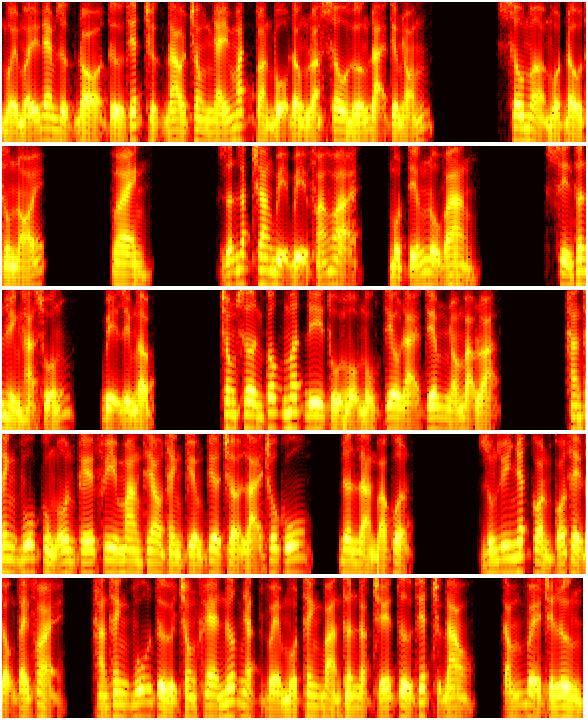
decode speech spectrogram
mười mấy đem rực đỏ từ thiết trực đao trong nháy mắt toàn bộ đồng loạt sâu hướng đại tiêm nhóm. Sâu mở một đầu thông nói vê anh dẫn dắt trang bị bị phá hoại, một tiếng nổ vang. Xin thân hình hạ xuống, bị dìm ngập. Trong sơn cốc mất đi thủ hộ mục tiêu đại tiêm nhóm bạo loạn. Hàn thanh vũ cùng ôn kế phi mang theo thanh kiếm tia trở lại chỗ cũ, đơn giản bao cuộn dùng duy nhất còn có thể động tay phải, hàn thanh vũ từ trong khe nước nhặt về một thanh bản thân đặc chế từ thiết trực đao cắm về trên lưng.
